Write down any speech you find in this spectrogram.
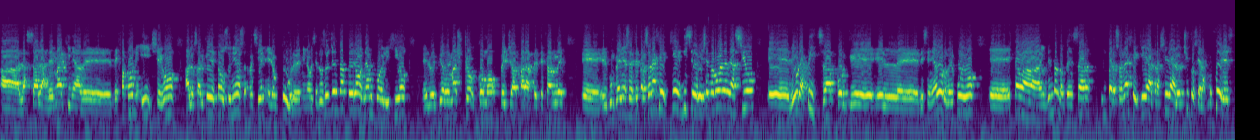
a las salas de máquina de, Japón y llegó a los arcades de Estados Unidos recién en octubre de 1980, pero Namco eligió el 22 de mayo como fecha para festejarle eh, el cumpleaños de este personaje que, dice de leyenda urbana, nació eh, de una pizza porque el eh, diseñador del juego estaba intentando pensar un personaje que atrayera a los chicos y a las mujeres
